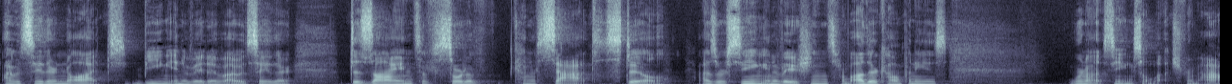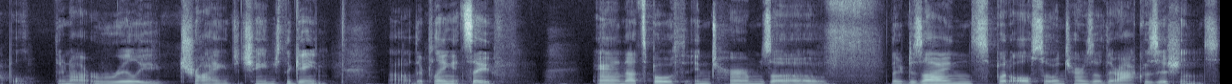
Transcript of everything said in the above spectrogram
I would say they're not being innovative. I would say their designs have sort of kind of sat still. As we're seeing innovations from other companies, we're not seeing so much from Apple. They're not really trying to change the game. Uh, they're playing it safe. And that's both in terms of their designs, but also in terms of their acquisitions.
